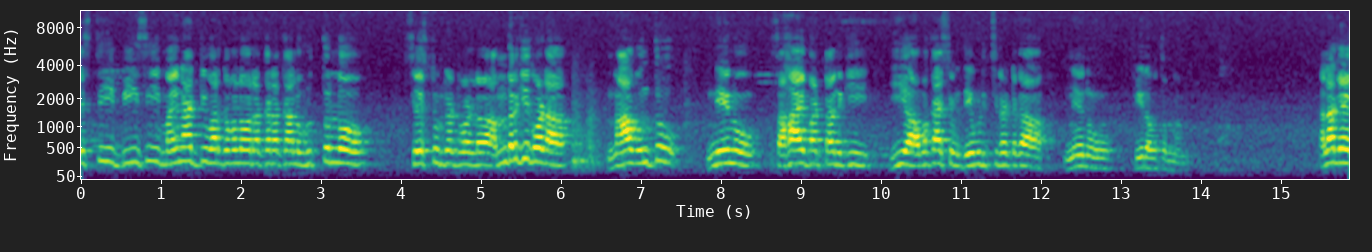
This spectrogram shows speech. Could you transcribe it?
ఎస్టీ బీసీ మైనార్టీ వర్గంలో రకరకాల వృత్తుల్లో చేస్తున్నటువంటి వాళ్ళు అందరికీ కూడా నా వంతు నేను సహాయపడటానికి ఈ అవకాశం దేవుడిచ్చినట్టుగా నేను ఫీల్ అవుతున్నాను. అలాగే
